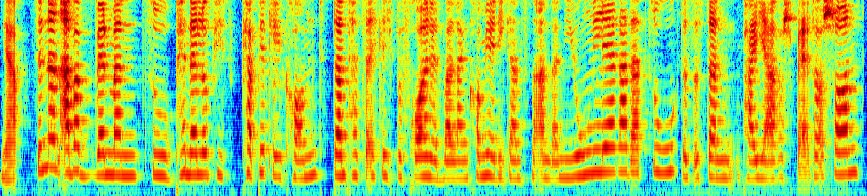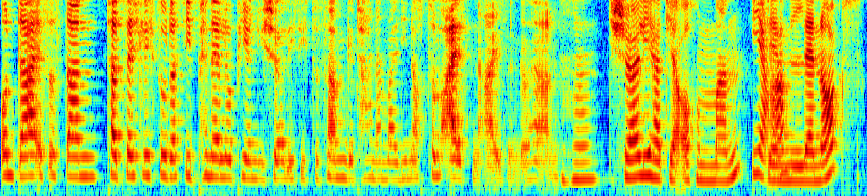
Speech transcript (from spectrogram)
Ja. Sind dann aber, wenn man zu Penelopes Kapitel kommt, dann tatsächlich befreundet, weil dann kommen ja die ganzen anderen jungen Lehrer dazu. Das ist dann ein paar Jahre später schon. Und da ist es dann tatsächlich so, dass die Penelope und die Shirley sich zusammengetan haben, weil die noch zum alten Eisen gehören. Die Shirley hat ja auch einen Mann, Ja. den Lennox.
